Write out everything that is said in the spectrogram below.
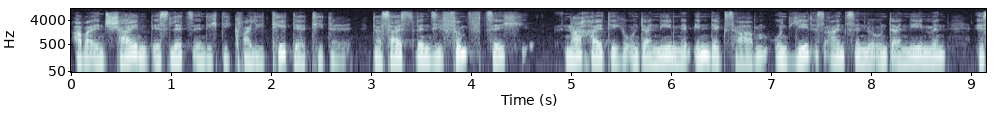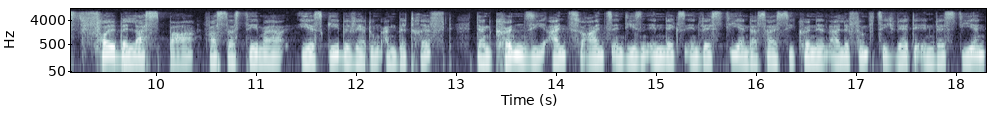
Aber entscheidend ist letztendlich die Qualität der Titel. Das heißt, wenn Sie 50 nachhaltige Unternehmen im Index haben und jedes einzelne Unternehmen ist voll belastbar, was das Thema ESG-Bewertung anbetrifft, dann können Sie eins zu eins in diesen Index investieren. Das heißt, Sie können in alle 50 Werte investieren.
